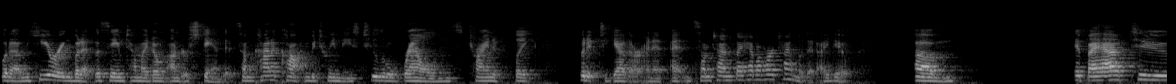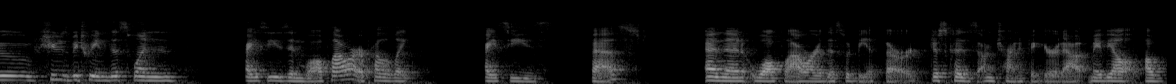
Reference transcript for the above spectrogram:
what I'm hearing, but at the same time, I don't understand it. So I'm kind of caught in between these two little realms, trying to like put it together. And it, and sometimes I have a hard time with it. I do. Um, if I have to choose between this one Pisces and Wallflower I probably like Pisces best. And then Wallflower, this would be a third, just because I'm trying to figure it out. Maybe I'll, I'll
